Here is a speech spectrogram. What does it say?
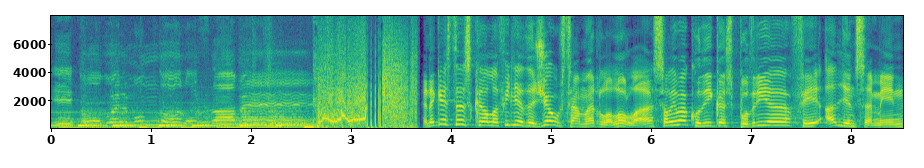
y todo el mundo lo sabe. En aquestes que la filla de Joe Stramer, la Lola, se li va acudir que es podria fer el llançament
